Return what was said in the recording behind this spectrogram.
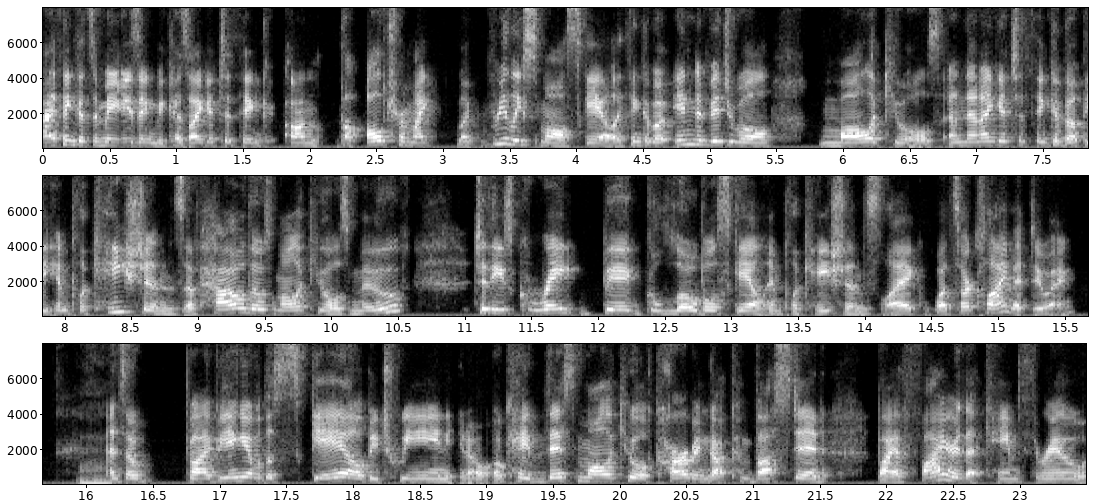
i think it's amazing because i get to think on the ultra mic like really small scale i think about individual molecules and then i get to think about the implications of how those molecules move to these great big global scale implications like what's our climate doing Mhm. and so by being able to scale between, you know, okay, this molecule of carbon got combusted by a fire that came through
